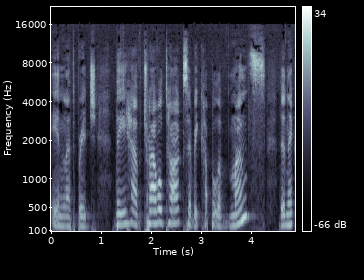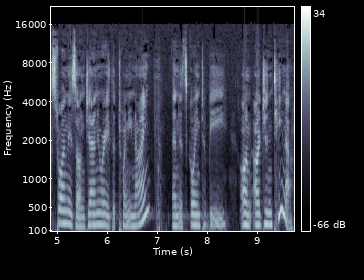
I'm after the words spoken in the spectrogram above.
in Lethbridge. They have travel talks every couple of months. The next one is on January the 29th, and it's going to be on Argentina.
